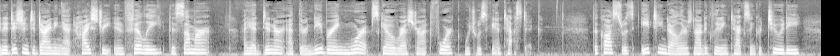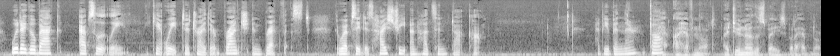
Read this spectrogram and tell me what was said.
in addition to dining at High Street in Philly this summer, I had dinner at their neighboring, more upscale restaurant, Fork, which was fantastic. The cost was $18, not including tax and gratuity. Would I go back? Absolutely. I can't wait to try their brunch and breakfast. Their website is highstreetonhudson.com. Have you been there, Paul? I, I have not. I do know the space, but I have not.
